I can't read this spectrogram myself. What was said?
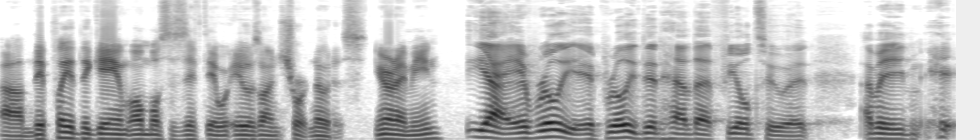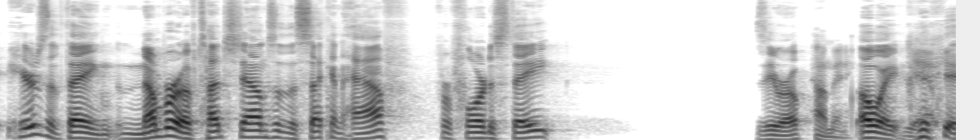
Um, they played the game almost as if they were. It was on short notice. You know what I mean? Yeah, it really it really did have that feel to it. I mean, he- here's the thing: number of touchdowns in the second half for Florida State zero. How many? Oh wait, Yeah.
